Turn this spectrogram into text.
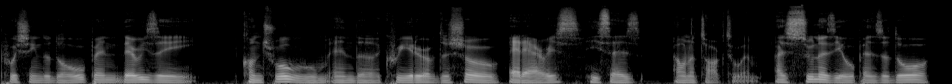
pushing the door open there is a control room and the creator of the show ed harris he says i want to talk to him. As soon as he opens the door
